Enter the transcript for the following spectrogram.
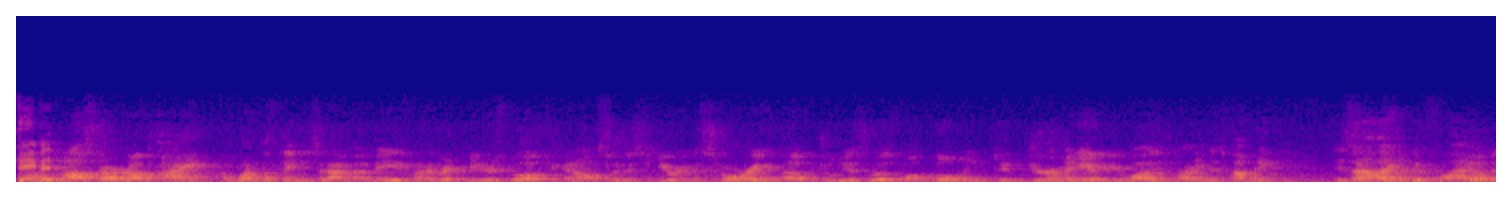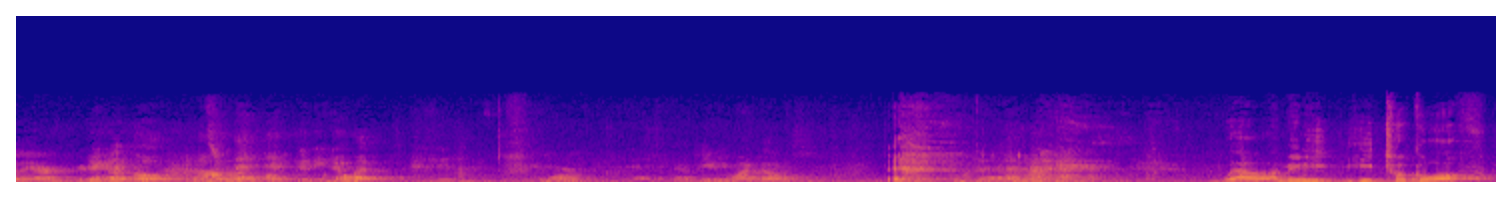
David? I'll start off. I, one of the things that I'm amazed when I read Peter's book and also just hearing the story of Julius Rosenwald going to Germany every year while he's running this company, it's not like you could fly over there. You're taking a boat. How the heck did he do it? Yeah. Yeah, Peter, you want to tell us? Well, I mean, he, he took off,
